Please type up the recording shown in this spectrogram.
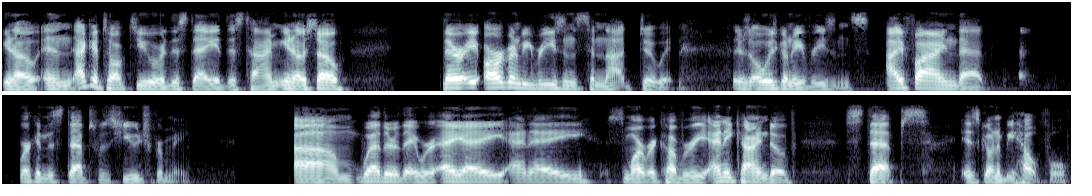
you know, and I could talk to you or this day at this time, you know, so there are going to be reasons to not do it. There's always going to be reasons. I find that working the steps was huge for me um, whether they were AA, NA, smart recovery, any kind of steps is going to be helpful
